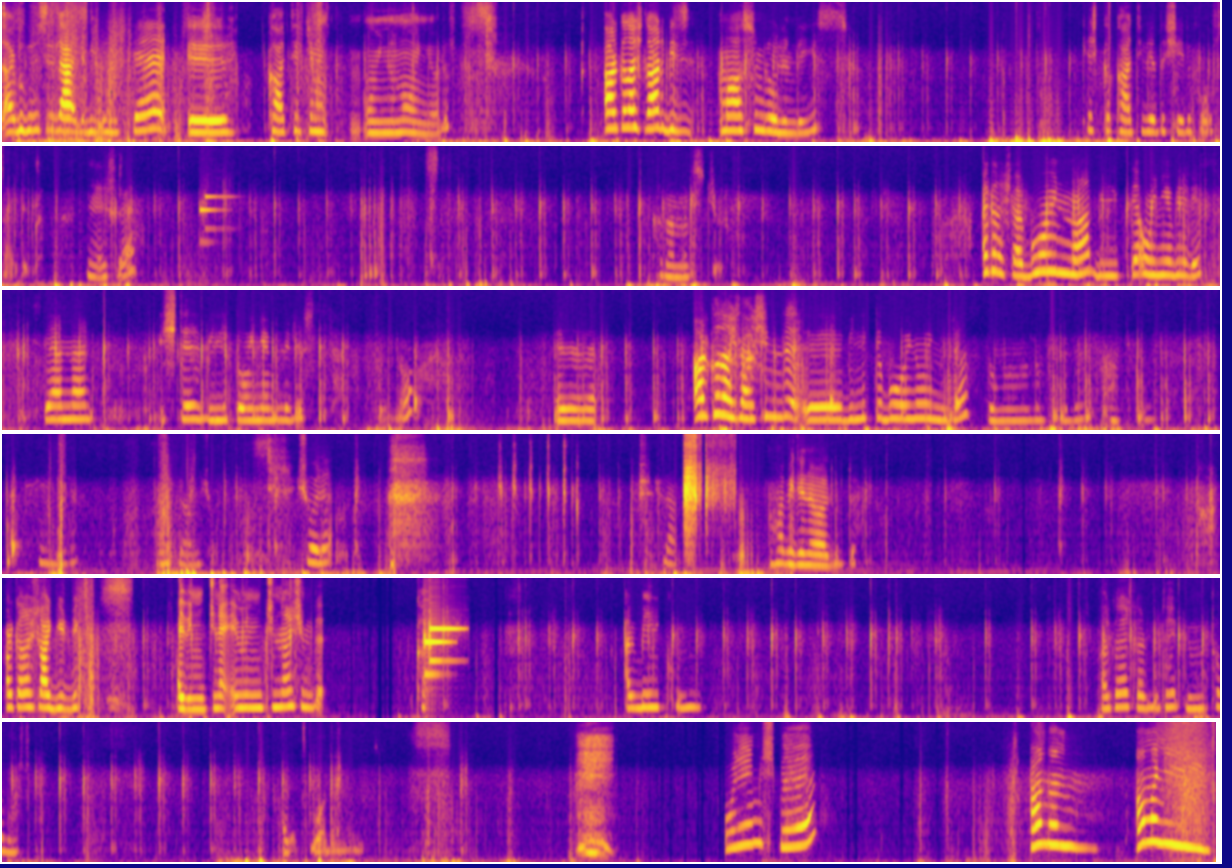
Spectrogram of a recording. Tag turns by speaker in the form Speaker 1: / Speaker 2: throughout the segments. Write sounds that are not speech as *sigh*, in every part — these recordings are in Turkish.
Speaker 1: arkadaşlar bugün sizlerle birlikte e, katil kim oyununu oynuyoruz. Arkadaşlar biz masum rolündeyiz. Keşke katil ya da şerif olsaydık. Neyse. Kazanmak istiyorum. Arkadaşlar bu oyunla birlikte oynayabiliriz. İsteyenler işte birlikte oynayabiliriz. Oyunu. Ee, arkadaşlar şimdi e, birlikte bu oyunu oynayacağız. Donanalım şöyle. Şimdi. Şöyle. Aha birini öldürdü. Arkadaşlar girdik. Evin içine. Evin içinden şimdi Abi beni konu. Arkadaşlar burada hep yumurta var. Evet bu adam. o neymiş be? Anam. Amanin.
